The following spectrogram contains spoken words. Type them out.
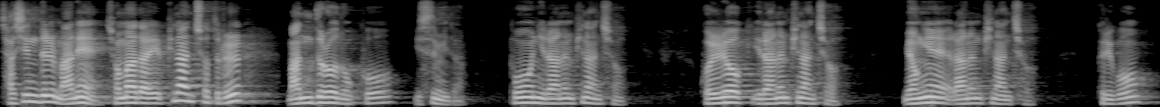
자신들만의 저마다의 피난처들을 만들어 놓고 있습니다. 돈이라는 피난처, 권력이라는 피난처, 명예라는 피난처, 그리고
